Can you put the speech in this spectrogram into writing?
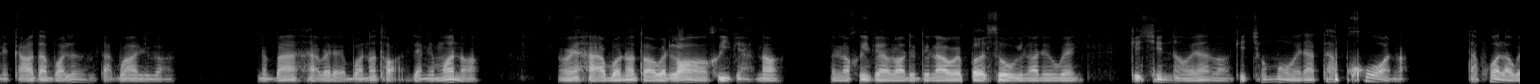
เลกาวตาบอลเลสาบวาลิลอนบ้าหาไปแต่บอลนอถออย่างนี้มอเนาะเอไปหาบอลนอถอไปล่อคืนเปีเนาะมันเราคืนเปีเราเดี๋ยวเราไปเปิดโซ่เราเดี๋ยวเวงกิชิ้นหน่อยได้หรอกิชั่วโมงได้ถ้าพ่อเนาะถ้าพ่อเราไป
